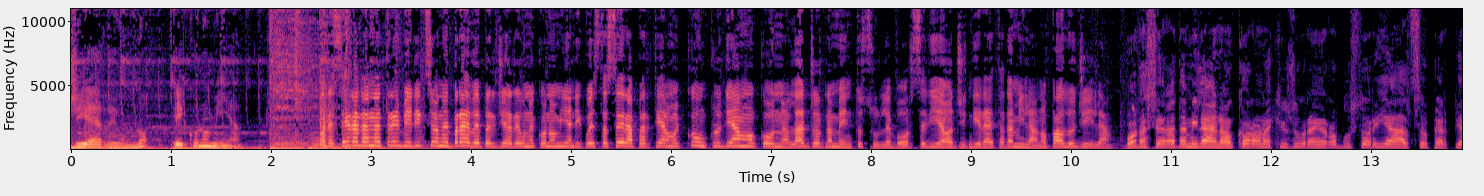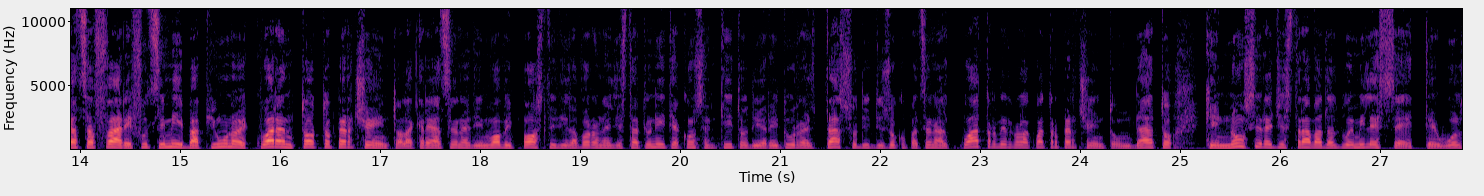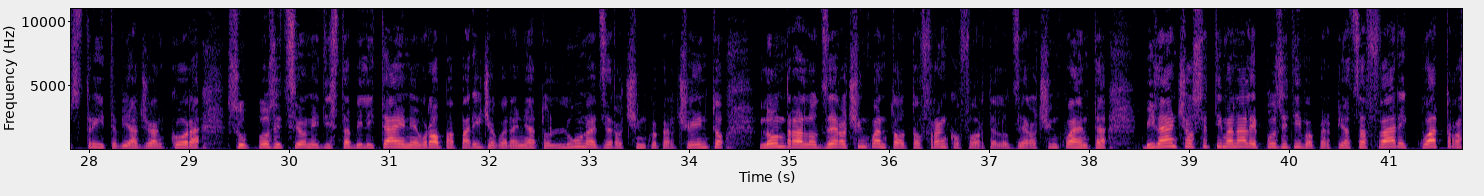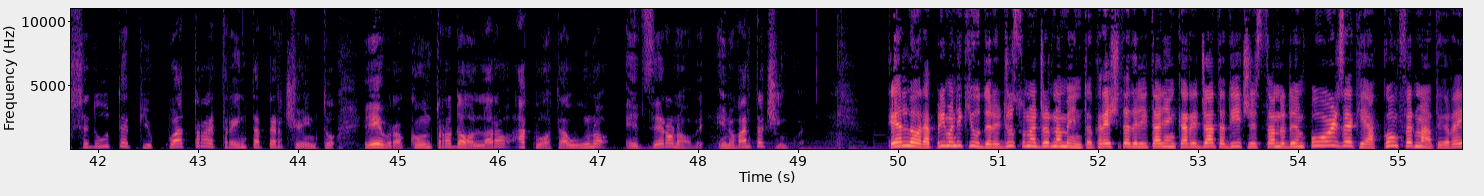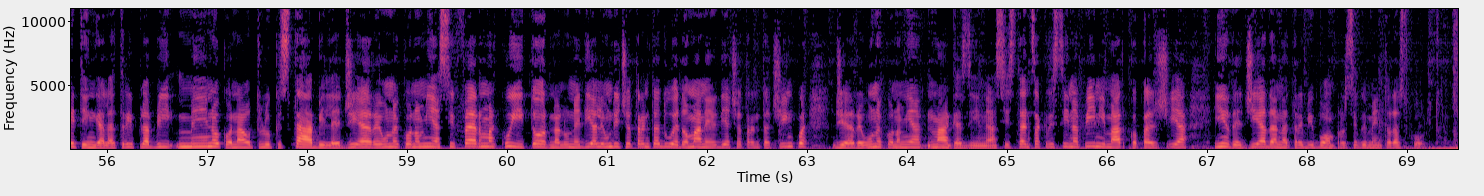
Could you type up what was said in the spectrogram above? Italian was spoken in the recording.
GR1 Economia. Buonasera Danna Trebbi, edizione breve per GR1 Economia di questa sera. Partiamo e concludiamo con l'aggiornamento sulle borse di oggi in diretta da Milano. Paolo Gila. Buonasera da Milano, ancora una chiusura in robusto rialzo per Piazza Affari, Fuzimiba più 1,48%. La creazione di nuovi posti di lavoro negli Stati Uniti ha consentito di ridurre il tasso di disoccupazione al 4,4%, un dato che non si registrava dal 2007. Wall Street viaggia ancora su posizioni di stabilità in Europa, Parigi ha guadagnato guadagnato l'1,05%, Londra lo 0,58%, Francoforte lo 0,50%. Bilancio settimanale positivo per Piazza Affari, 4 sedute più 4,30%. Euro contro dollaro a quota 1,09,95. E allora, prima di chiudere, giusto un aggiornamento. Crescita dell'Italia in carreggiata, dice Standard Poor's, che ha confermato il rating alla BBB- con outlook stabile. GR1 Economia si ferma qui, torna lunedì alle 11.32, domani alle 10.35. GR1 Economia Magazine. Assistenza Cristina Pini, Marco Pascia in regia, Danna Trebi. Buon proseguimento d'ascolto.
